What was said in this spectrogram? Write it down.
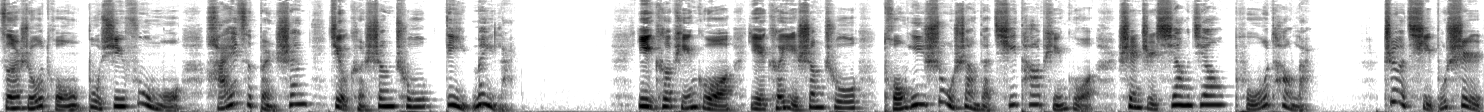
则如同不需父母，孩子本身就可生出弟妹来。一颗苹果也可以生出同一树上的其他苹果，甚至香蕉、葡萄来。这岂不是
